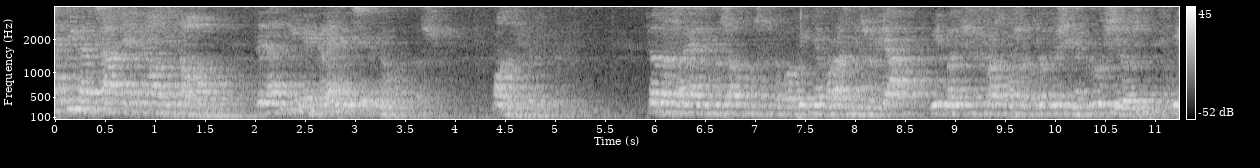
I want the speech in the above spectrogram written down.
εφύλαξα εκνότητός μου. Δηλαδή είναι κλέφτης εκνότητος. Μόνος του είπε. Και Και όταν στον Έλληνα Χρυσόστομο σας το κοβεί μια φορά στην Σοφιά, είπε ο Ιησούς Χρυσόστομος ότι όποιος είναι πλούσιος ή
